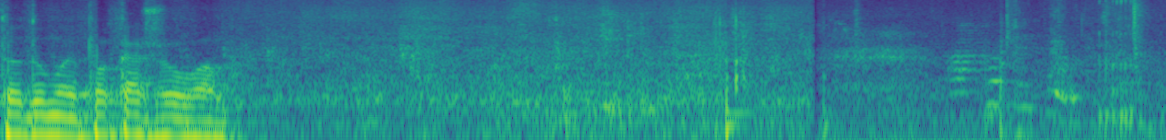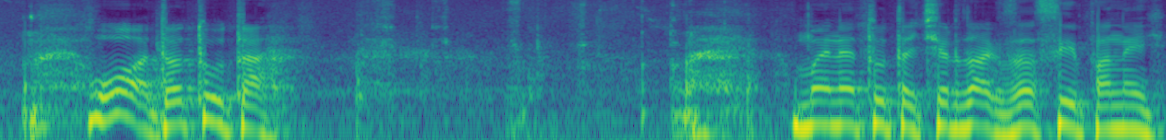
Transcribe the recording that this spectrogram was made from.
То думаю, покажу вам. О, то тут. У мене тут чердак засипаний.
